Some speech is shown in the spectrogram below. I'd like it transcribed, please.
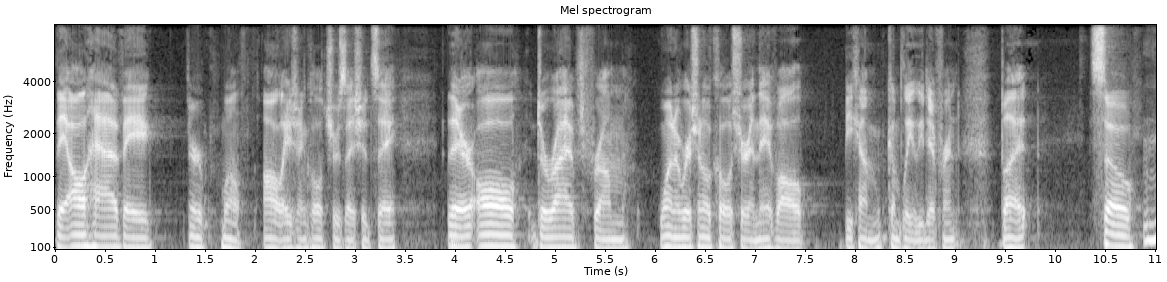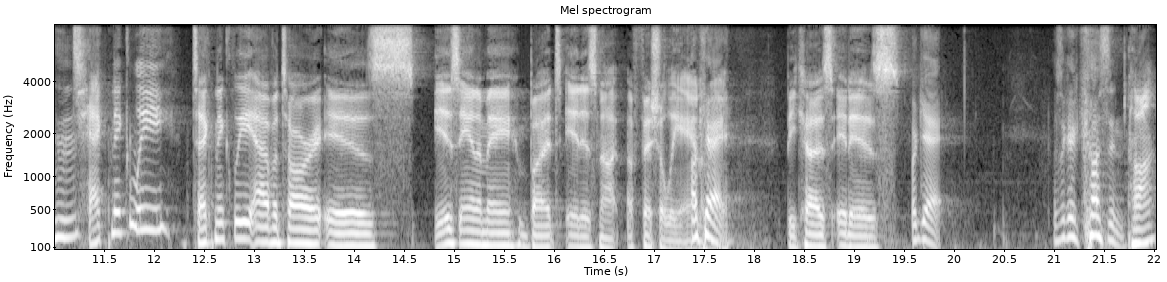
They all have a, or well, all Asian cultures, I should say. They're all derived from one original culture, and they've all become completely different. But so mm-hmm. technically, technically, Avatar is is anime, but it is not officially anime. Okay. because it is. okay. It's like a cousin. Huh?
